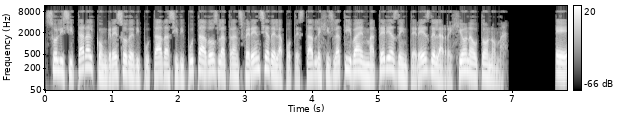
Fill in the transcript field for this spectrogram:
Solicitar al Congreso de Diputadas y Diputados la transferencia de la potestad legislativa en materias de interés de la región autónoma. E.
